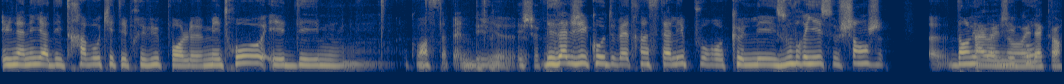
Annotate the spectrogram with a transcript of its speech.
Et une année, il y a des travaux qui étaient prévus pour le métro et des comment ça s'appelle? Des, des, euh, devaient être installés pour que les ouvriers se changent euh, dans les ah ouais, d'accord.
